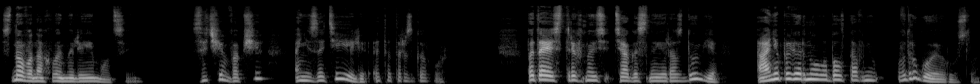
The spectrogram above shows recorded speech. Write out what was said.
Снова нахлынули эмоции. Зачем вообще они затеяли этот разговор? Пытаясь стряхнуть тягостные раздумья, Аня повернула болтовню в другое русло.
